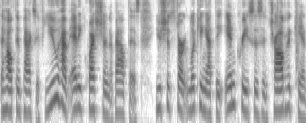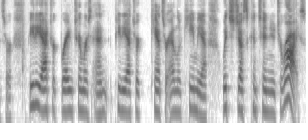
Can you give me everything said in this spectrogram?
the health impacts. If you have any question about this, you should start looking at the increases in childhood cancer, pediatric brain tumors, and pediatric cancer and leukemia, which just continue to rise.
